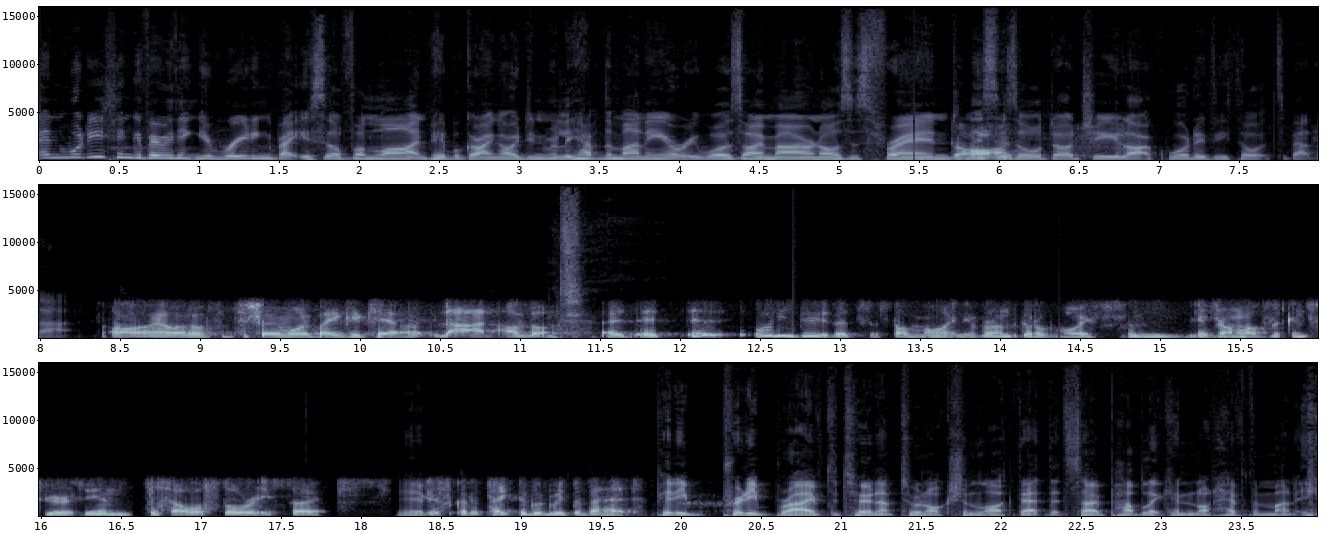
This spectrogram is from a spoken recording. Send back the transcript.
And what do you think of everything you're reading about yourself online? People going, "Oh, I didn't really have the money," or "He was Omar and Oz's friend," and Oh, this is all dodgy. Like, what have your thoughts about that? Oh, I offered to show my bank account. Nah, nah I'm not. It, it, it, what do you do? That's just online. Everyone's got a voice, and everyone loves the conspiracy and to sell a story. So Yeah. you just got to take the good with the bad. Pretty, pretty brave to turn up to an auction like that that's so public and not have the money.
